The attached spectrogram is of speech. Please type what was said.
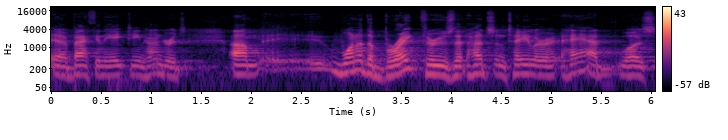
uh, back in the 1800s. Um, one of the breakthroughs that Hudson Taylor had was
